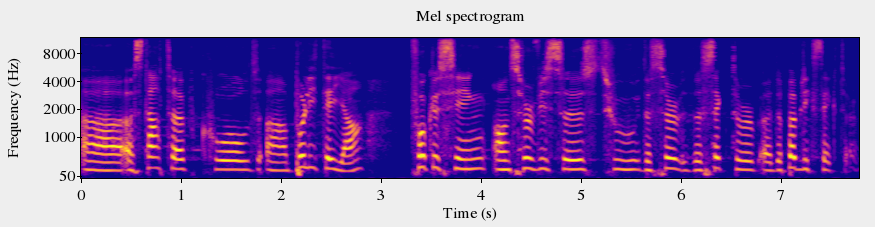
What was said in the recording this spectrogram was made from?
uh, a startup called uh, Polyteia, focusing on services to the, the sector, uh, the public sector.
